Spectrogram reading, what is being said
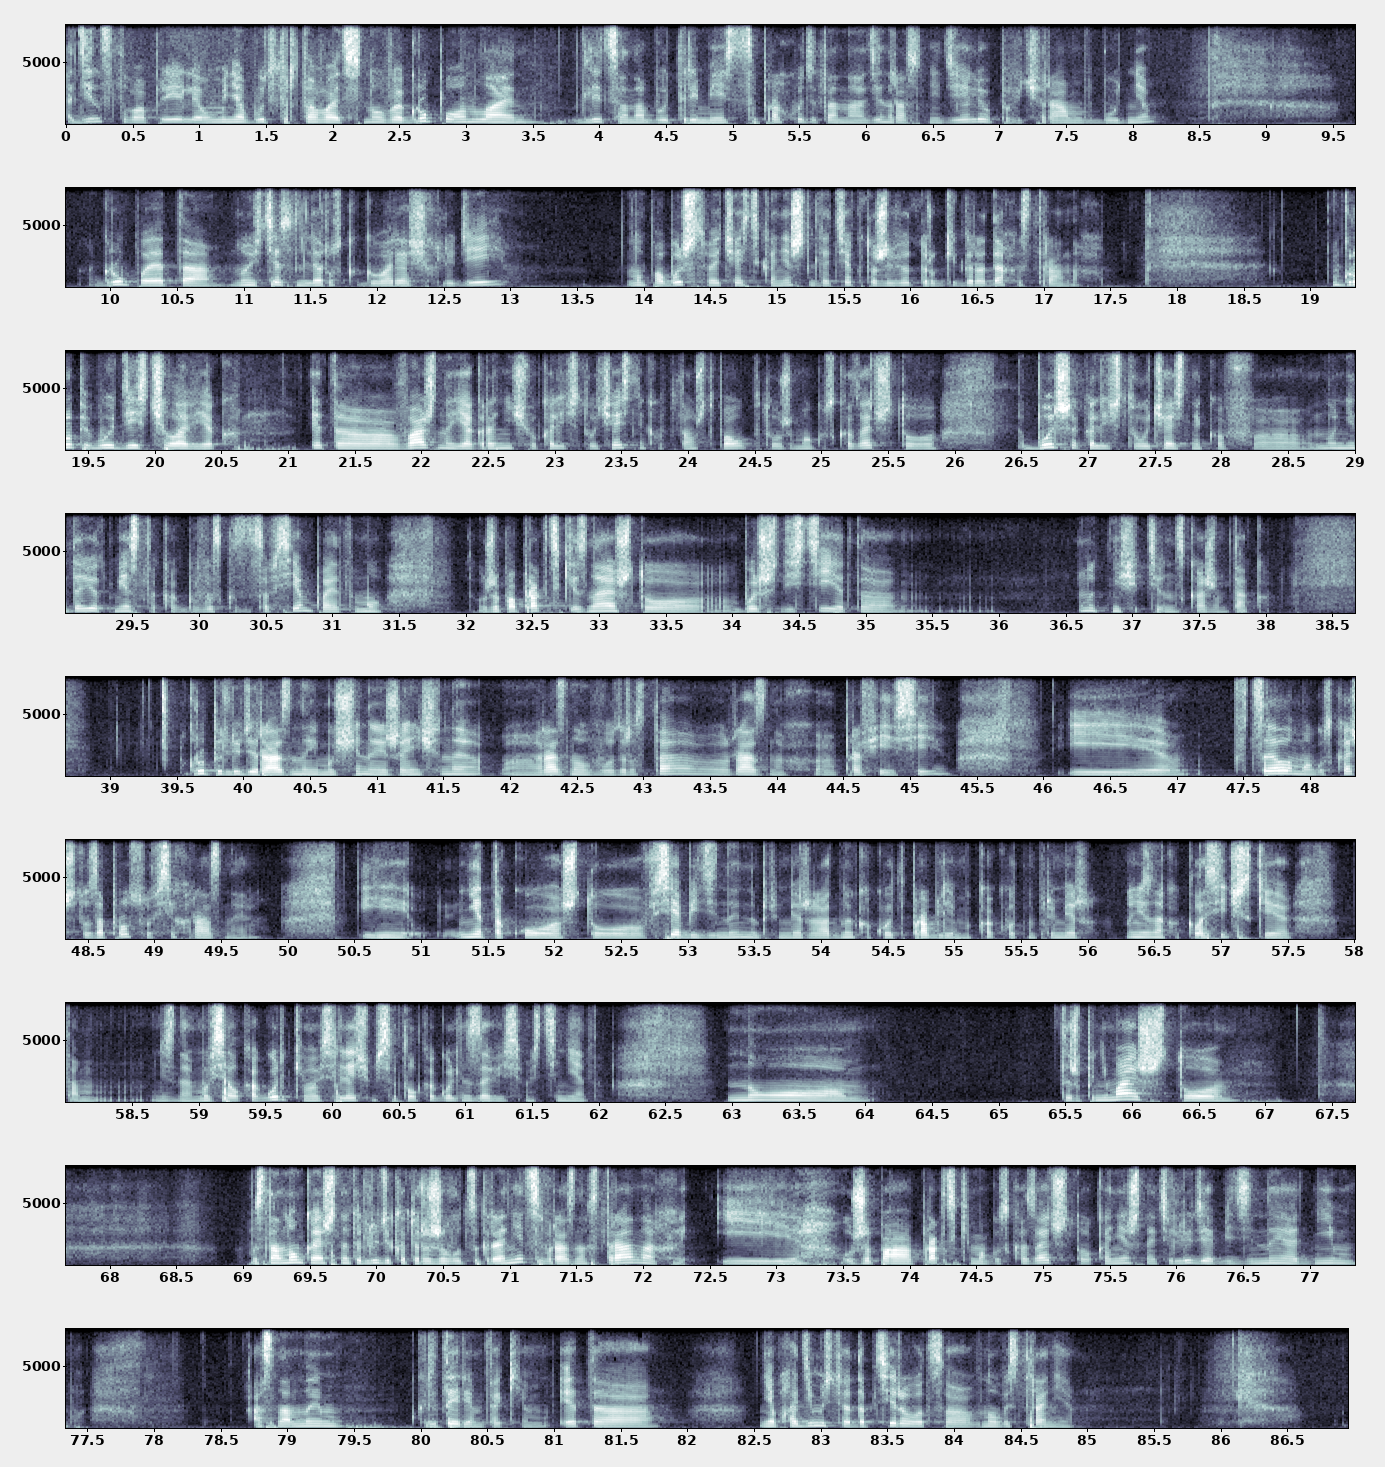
11 апреля у меня будет стартовать новая группа онлайн. Длится она будет три месяца, проходит она один раз в неделю по вечерам в будни. Группа это, ну, естественно, для русскоговорящих людей. Ну, по большей своей части, конечно, для тех, кто живет в других городах и странах. В группе будет 10 человек. Это важно, я ограничиваю количество участников, потому что по опыту уже могу сказать, что большее количество участников э, ну, не дает места как бы высказаться всем, поэтому уже по практике знаю, что больше 10 это, ну, это неэффективно, скажем так. В группе люди разные, мужчины и женщины, э, разного возраста, разных э, профессий. И в целом могу сказать, что запросы у всех разные. И нет такого, что все объединены, например, одной какой-то проблемой, как вот, например, ну, не знаю, как классические, там, не знаю, мы все алкоголики, мы все лечимся от алкогольной зависимости. Нет. Но ты же понимаешь, что в основном, конечно, это люди, которые живут за границей в разных странах. И уже по практике могу сказать, что, конечно, эти люди объединены одним основным критерием таким. Это необходимостью адаптироваться в новой стране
